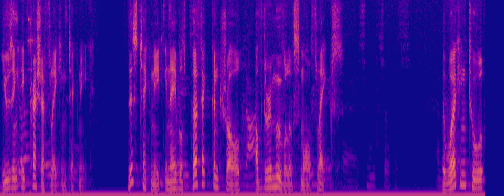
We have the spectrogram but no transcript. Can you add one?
using a pressure flaking technique. This technique enables perfect control of the removal of small flakes. The working tool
